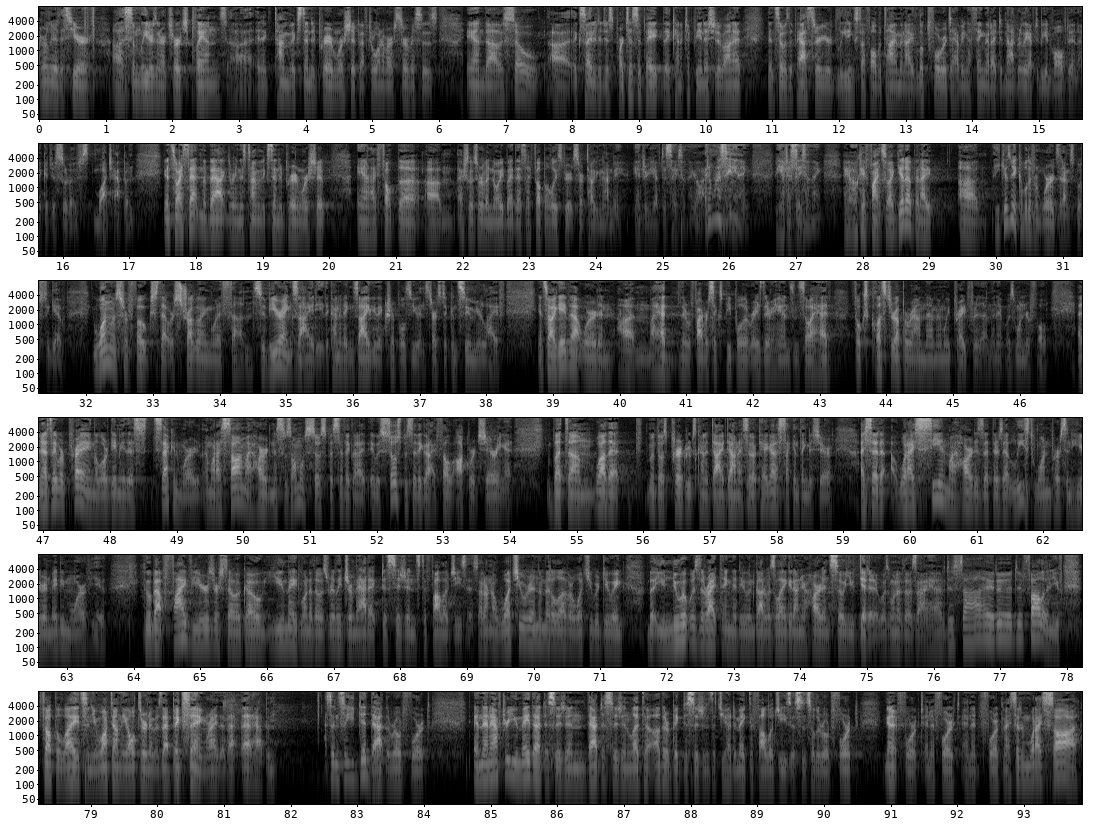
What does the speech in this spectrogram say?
Earlier this year, uh, some leaders in our church planned uh, a time of extended prayer and worship after one of our services. And uh, I was so uh, excited to just participate. They kind of took the initiative on it. And so, as a pastor, you're leading stuff all the time. And I looked forward to having a thing that I did not really have to be involved in. I could just sort of watch happen. And so, I sat in the back during this time of extended prayer and worship. And I felt the, um, actually, I was sort of annoyed by this. I felt the Holy Spirit start tugging on me. Andrew, you have to say something. I go, I don't want to say anything. You have to say something. I go, okay, fine. So I get up and I uh, he gives me a couple different words that I'm supposed to give. One was for folks that were struggling with um, severe anxiety, the kind of anxiety that cripples you and starts to consume your life. And so I gave that word, and um, I had there were five or six people that raised their hands, and so I had folks cluster up around them, and we prayed for them, and it was wonderful. And as they were praying, the Lord gave me this second word, and what I saw in my heart, and this was almost so specific that I, it was so specific that I felt awkward sharing it. But um, while that those prayer groups kind of died down, I said, okay, I got a second thing to share. I said, what I see in my heart is that there's at least one person here, and maybe more of you, who about five years or so ago, you made one of those really dramatic decisions to follow Jesus. I don't know what you were in the middle of or what you were doing, but you knew it was the right thing to do, and God was laying it on your heart, and so you did it. It was one of those, I have decided to follow. And you felt the lights, and you walked down the altar, and it was that big thing, right? That, that, that happened. I said, and so you did that, the road forked. And then after you made that decision, that decision led to other big decisions that you had to make to follow Jesus. And so the road forked, and it forked, and it forked, and it forked. And I said, and what I saw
